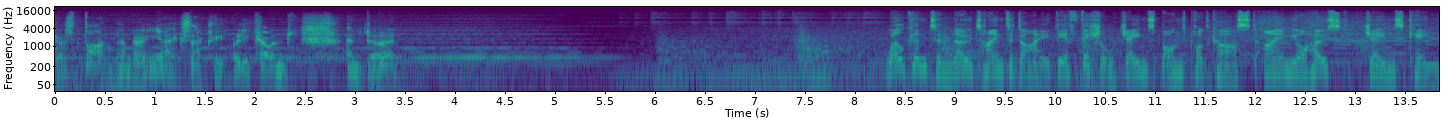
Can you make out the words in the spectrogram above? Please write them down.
Goes, "Bond." I'm going, "Yeah, exactly. Will you come and and do it?" Welcome to No Time to Die, the official James Bond podcast. I am your host, James King.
